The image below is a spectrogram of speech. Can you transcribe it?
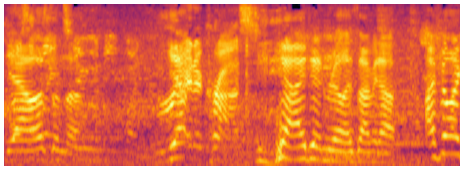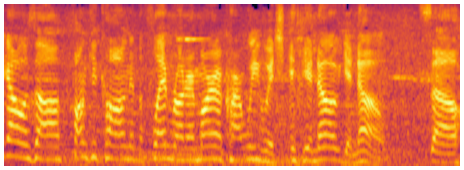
Yeah, I was was in in the- two, and he went Yeah. across. Yeah, I didn't realize. that. I mean, uh, I feel like I was uh, Funky Kong and the Flame Runner and Mario Kart Wii, which if you know, you know. So,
